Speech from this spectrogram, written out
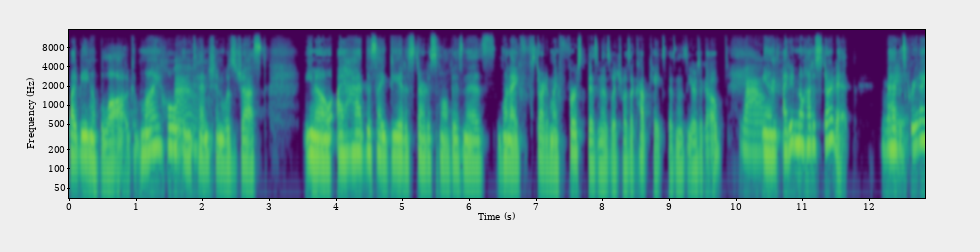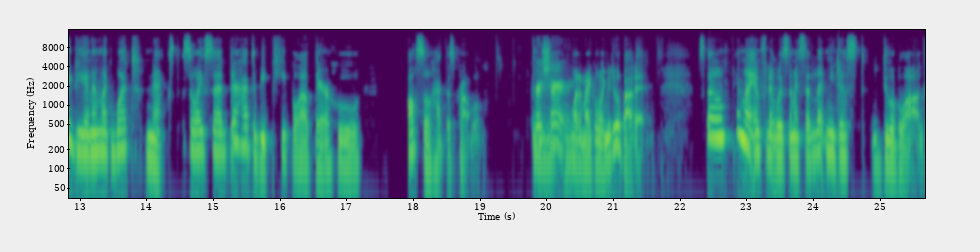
by being a blog. My whole wow. intention was just you know, I had this idea to start a small business when I started my first business, which was a cupcakes business years ago. Wow. And I didn't know how to start it. Right. I had this great idea, and I'm like, what next? So I said, there had to be people out there who also had this problem. For sure. What am I going to do about it? So, in my infinite wisdom, I said, let me just do a blog.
